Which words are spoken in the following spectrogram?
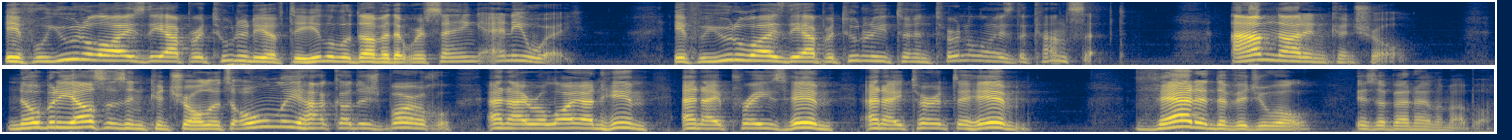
If we utilize the opportunity of Tehillah David that we're saying anyway, if we utilize the opportunity to internalize the concept, I'm not in control. Nobody else is in control. It's only Hakadosh Baruch Hu, and I rely on Him, and I praise Him, and I turn to Him. That individual is a Ben Elam Haba.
